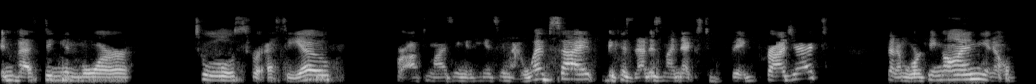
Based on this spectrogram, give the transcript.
investing in more tools for SEO, for optimizing, and enhancing my website, because that is my next big project that I'm working on, you know,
